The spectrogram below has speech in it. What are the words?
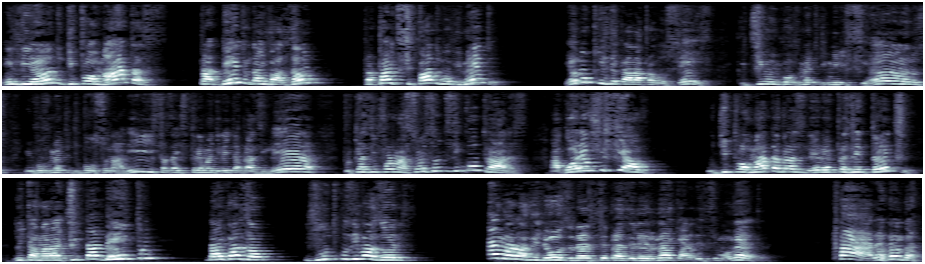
enviando diplomatas para dentro da invasão para participar do movimento. Eu não quis declarar para vocês que tinha o envolvimento de milicianos, envolvimento de bolsonaristas, a extrema-direita brasileira, porque as informações são desencontradas. Agora é oficial. O diplomata brasileiro, representante do Itamaraty, está dentro da invasão, junto com os invasores. É maravilhoso, né, ser brasileiro, né, cara, desse momento? Caramba!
